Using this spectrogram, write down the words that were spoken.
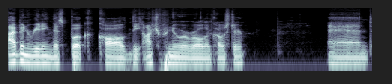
I've been reading this book called The Entrepreneur Roller Coaster, and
